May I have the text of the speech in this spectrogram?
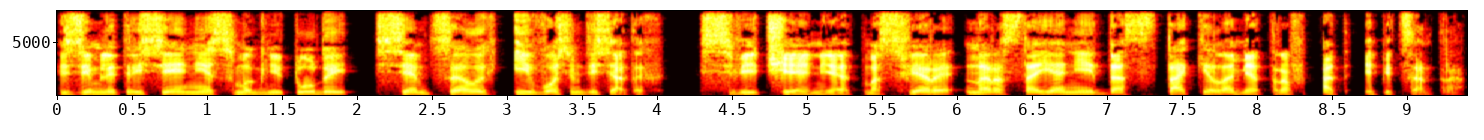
Землетрясение с магнитудой 7,8. Свечение атмосферы на расстоянии до 100 километров от эпицентра.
